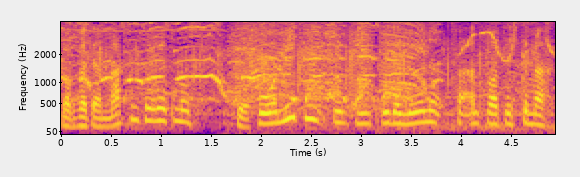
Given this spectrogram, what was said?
Doch wird der Massentourismus für hohe Mieten und niedrige Löhne verantwortlich gemacht.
